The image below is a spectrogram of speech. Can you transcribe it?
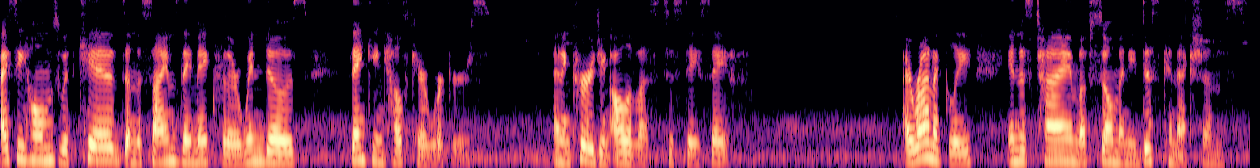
I see homes with kids and the signs they make for their windows, thanking healthcare workers and encouraging all of us to stay safe. Ironically, in this time of so many disconnections,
